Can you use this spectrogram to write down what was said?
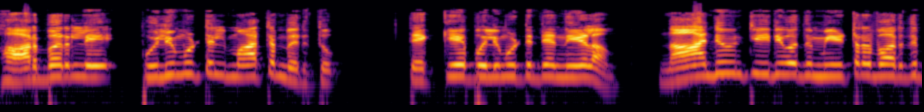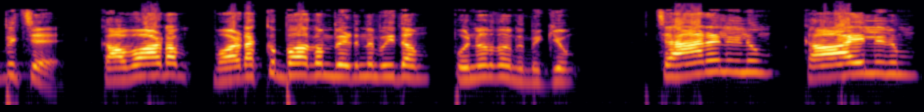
ഹാർബറിലെ പുലിമുട്ടിൽ മാറ്റം വരുത്തും. തെക്കേ പുലിമുട്ടിന്റെ നീളം നാനൂറ്റി ഇരുപത് മീറ്റർ വർദ്ധിപ്പിച്ച് കവാടം വടക്കു ഭാഗം വരുന്ന വിധം പുനർനിർമ്മിക്കും. ചാനലിലും കായലിലും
